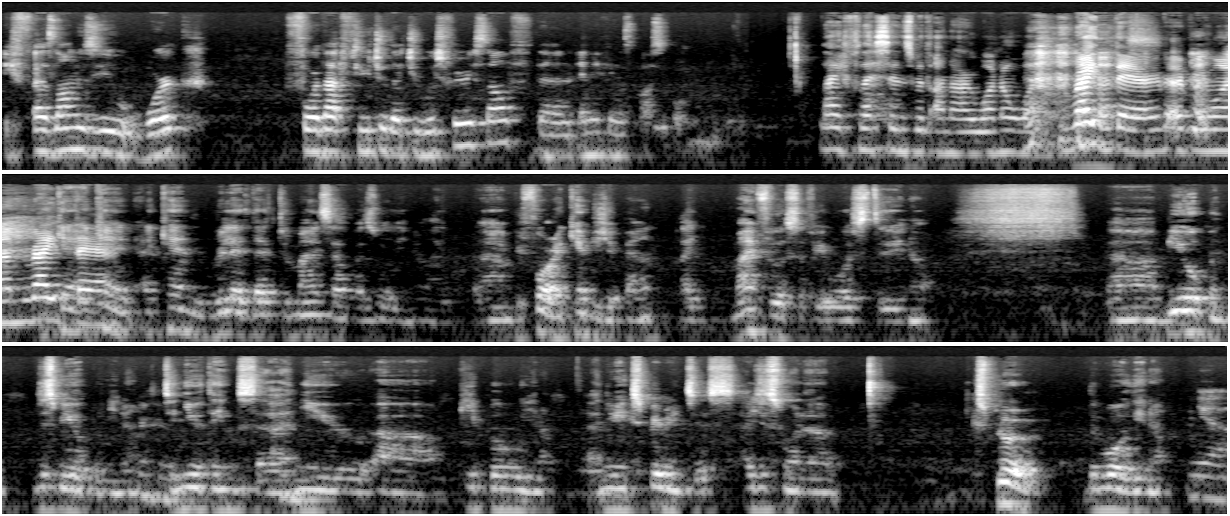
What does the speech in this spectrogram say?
if as long as you work for that future that you wish for yourself, then anything is possible. Life lessons with Anar 101. Right there, everyone. I Right can, I there. can I can relate that to myself as well. You know, like um, before I came to Japan, like my philosophy was to you know uh, be open, just be open. You know, to Mhm. new things, uh, Mhm. new uh, people. You know, uh, new experiences. I just want to explore the world. You know, Yeah.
